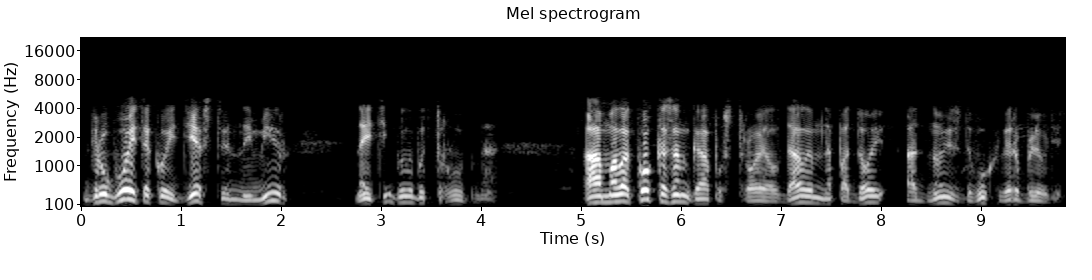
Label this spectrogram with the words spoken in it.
Другой такой девственный мир найти было бы трудно. А молоко Казангап устроил, дал им на подой одну из двух верблюдец.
